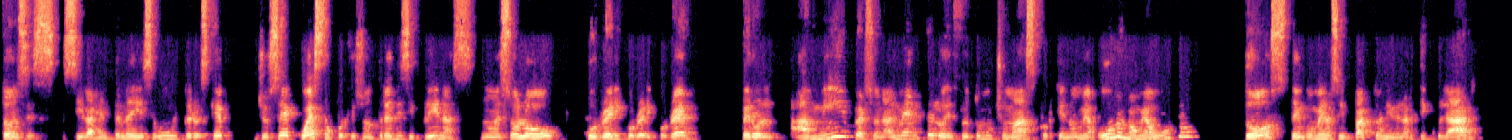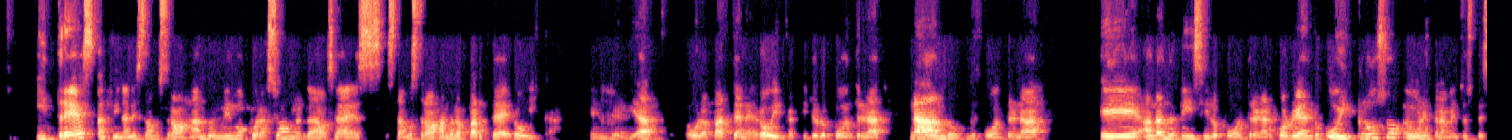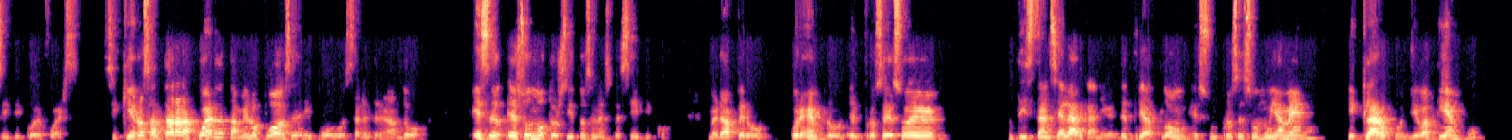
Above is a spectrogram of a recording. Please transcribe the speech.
Entonces, si la gente me dice, uy, pero es que yo sé, cuesta porque son tres disciplinas, no es solo correr y correr y correr pero a mí personalmente lo disfruto mucho más porque no me, uno, no me aburro, dos, tengo menos impacto a nivel articular y tres, al final estamos trabajando el mismo corazón, ¿verdad? O sea, es, estamos trabajando la parte aeróbica, en realidad, o la parte anaeróbica, que yo lo puedo entrenar nadando, lo puedo entrenar eh, andando en bici, lo puedo entrenar corriendo o incluso en un entrenamiento específico de fuerza. Si quiero saltar a la cuerda, también lo puedo hacer y puedo estar entrenando ese, esos motorcitos en específico. ¿Verdad? Pero, por ejemplo, el proceso de distancia larga a nivel de triatlón es un proceso muy ameno, que claro, conlleva tiempo,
